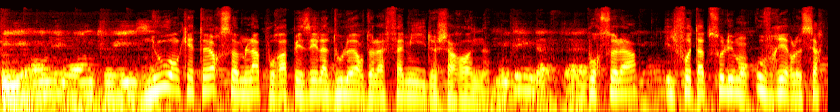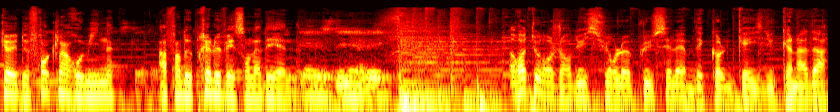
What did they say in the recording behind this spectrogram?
Nous, enquêteurs, sommes là pour apaiser la douleur de la famille de Sharon. Pour cela, il faut absolument ouvrir le cercueil de Franklin Romine afin de prélever son ADN. Retour aujourd'hui sur le plus célèbre des cold cases du Canada,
